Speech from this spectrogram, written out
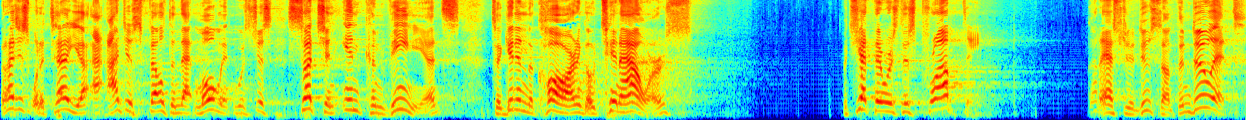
But I just want to tell you, I, I just felt in that moment was just such an inconvenience to get in the car and go 10 hours. But yet there was this prompting God asked you to do something, do it.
